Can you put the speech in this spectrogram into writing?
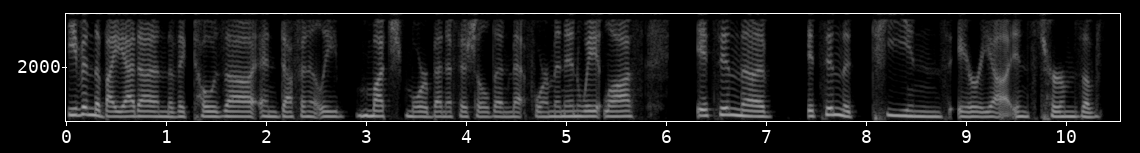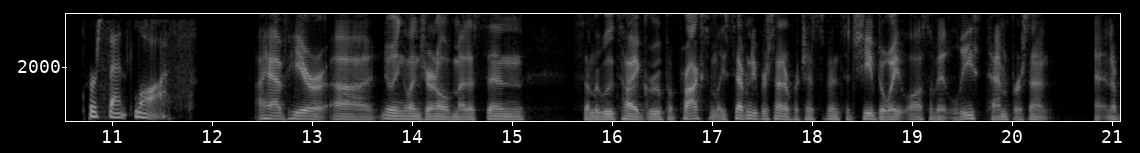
even the Byetta and the Victoza, and definitely much more beneficial than metformin in weight loss. It's in the it's in the teens area in terms of percent loss. I have here uh, New England Journal of Medicine, semaglutide group. Approximately 70% of participants achieved a weight loss of at least 10%. And,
